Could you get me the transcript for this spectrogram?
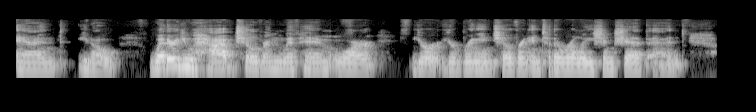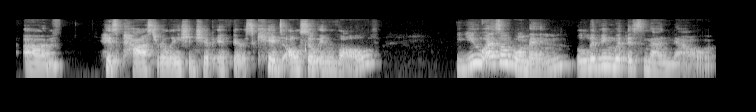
and, you know, whether you have children with him or you're you're bringing children into the relationship and um, his past relationship if there's kids also involved you as a woman living with this man now,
